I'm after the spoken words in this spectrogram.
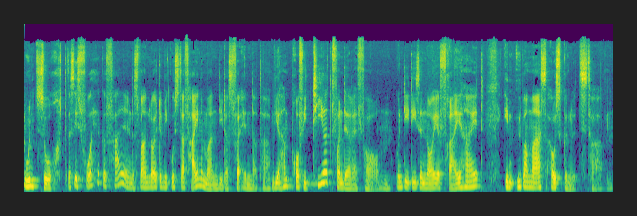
Unzucht. Das ist vorher gefallen. Das waren Leute wie Gustav Heinemann, die das verändert haben. Wir haben profitiert von der Reform und die diese neue Freiheit im Übermaß ausgenützt haben.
